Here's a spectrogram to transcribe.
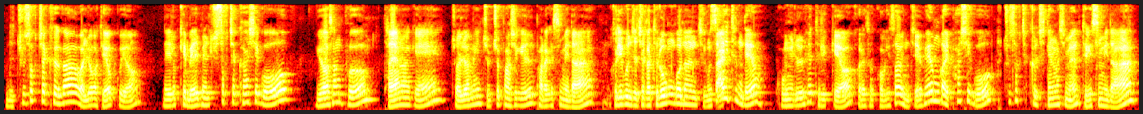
네, 출석 체크가 완료가 되었고요. 네, 이렇게 매일매일 출석 체크 하시고 유아 상품 다양하게 저렴히 줍줍하시길 바라겠습니다. 그리고 이제 제가 들어온 거는 지금 사이트인데요. 공유를 해드릴게요. 그래서 거기서 이제 회원 가입 하시고 출석 체크를 진행하시면 되겠습니다.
